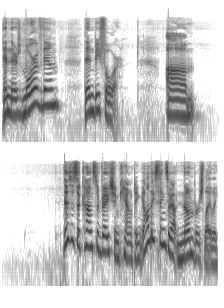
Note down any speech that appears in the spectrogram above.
and there's more of them than before. Um, this is a conservation counting. All these things about numbers lately.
